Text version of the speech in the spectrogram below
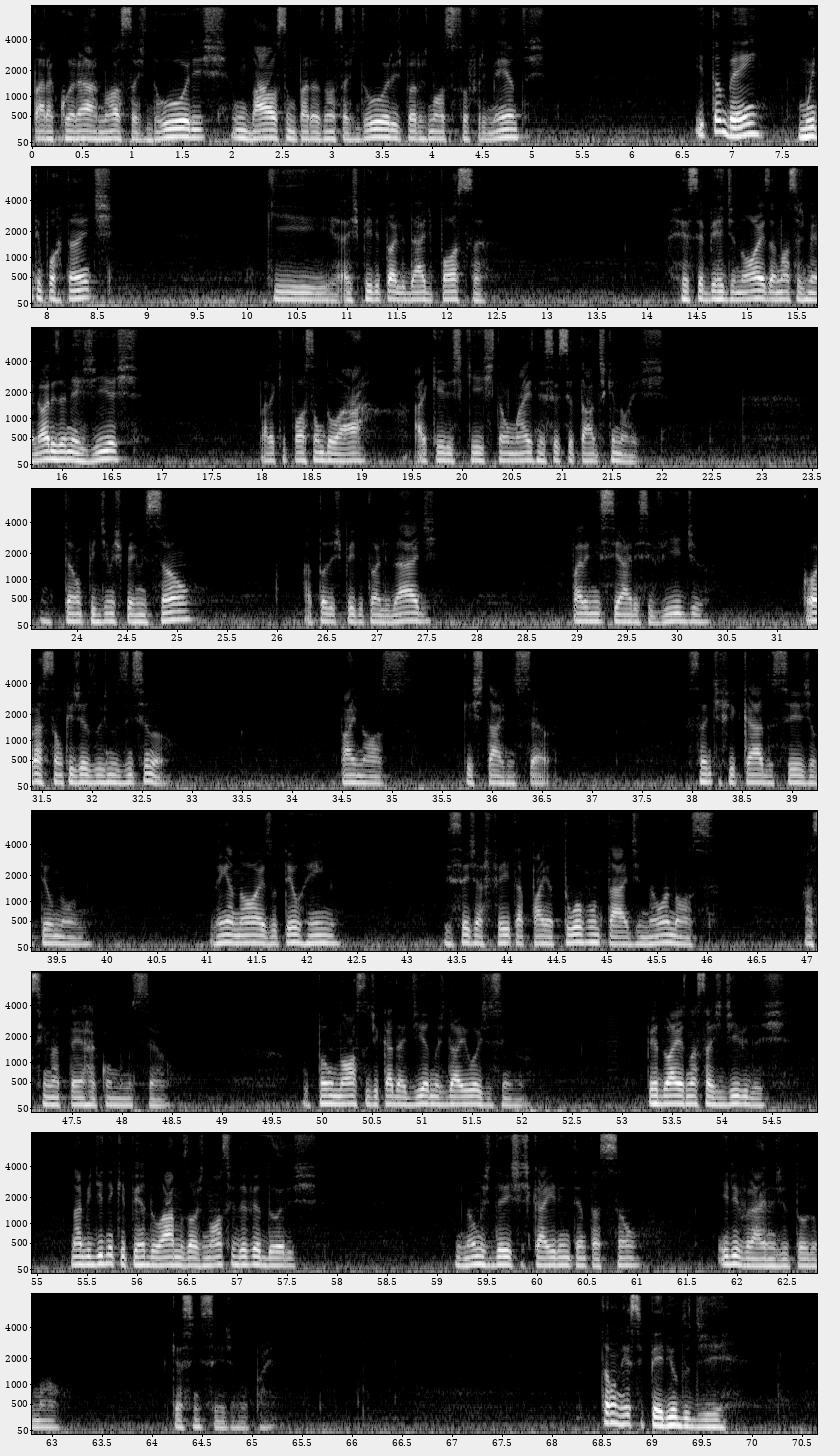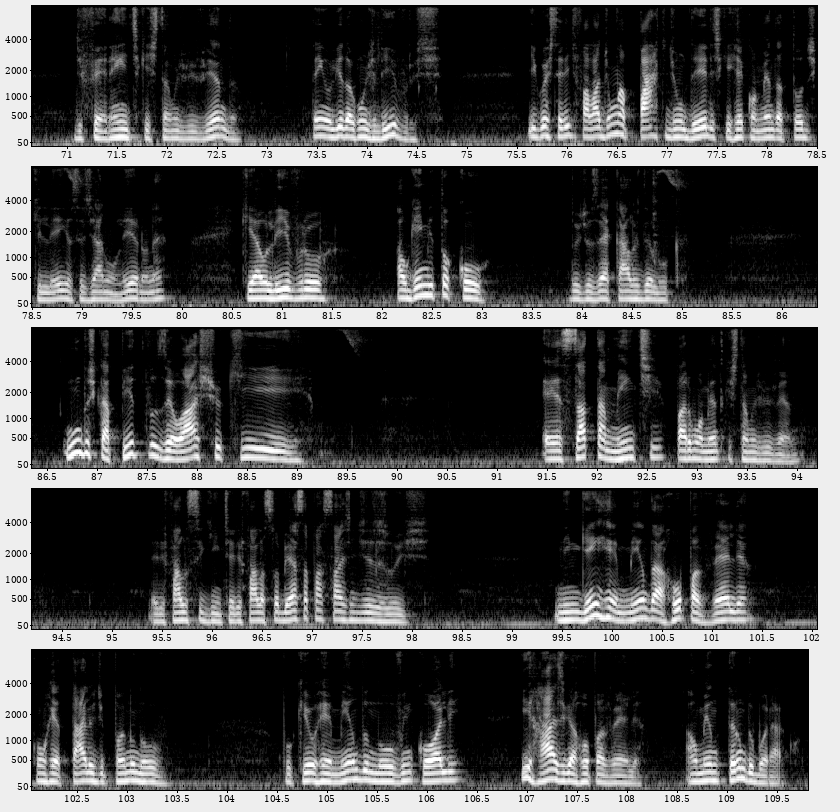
para curar nossas dores, um bálsamo para as nossas dores, para os nossos sofrimentos. E também, muito importante, que a espiritualidade possa receber de nós as nossas melhores energias para que possam doar àqueles que estão mais necessitados que nós. Então pedimos permissão a toda espiritualidade para iniciar esse vídeo com a oração que Jesus nos ensinou. Pai nosso, que estás no céu, santificado seja o teu nome. Venha a nós o teu reino e seja feita, Pai, a tua vontade, não a nossa assim na terra como no céu. O pão nosso de cada dia nos dai hoje, Senhor. Perdoai as nossas dívidas, na medida em que perdoarmos aos nossos devedores. E não nos deixes cair em tentação e livrai-nos de todo o mal. Que assim seja, meu Pai. Então, nesse período de diferente que estamos vivendo, tenho lido alguns livros e gostaria de falar de uma parte de um deles que recomendo a todos que leiam, vocês já não leram, né? Que é o livro Alguém Me Tocou, do José Carlos de Luca. Um dos capítulos eu acho que é exatamente para o momento que estamos vivendo. Ele fala o seguinte: ele fala sobre essa passagem de Jesus. Ninguém remenda a roupa velha com retalho de pano novo porque o remendo novo encolhe e rasga a roupa velha, aumentando o buraco.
